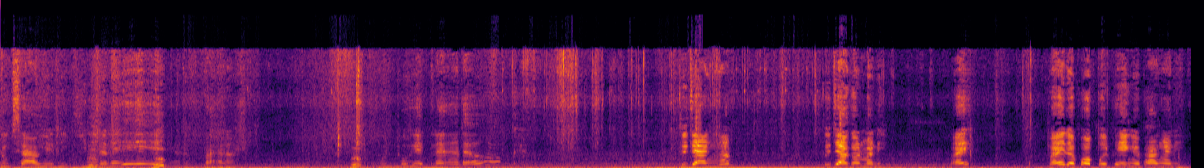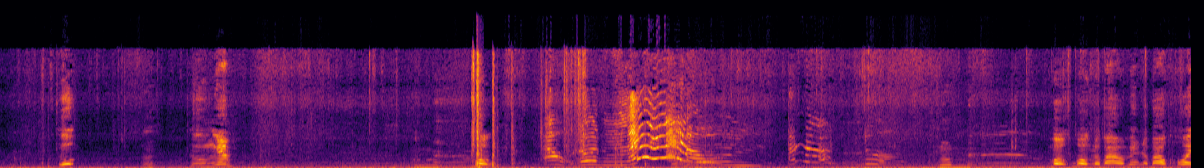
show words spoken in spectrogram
ลูกสาวเฮ็ดให้กินกันเลยฮึบป่านะฮึบบุญบ่เฮ็ดนะเด้อตุจังนะตุจังก่อนมานี่ไปไปเดี๋ยวพอเปิดเพลงให้พังไงนี่ทุฮะทุงาม มึงนะ บอก เอ้าเดินแล้ว นนนะ บอกบอกระเบ้าแม่ระเบ้าคอย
